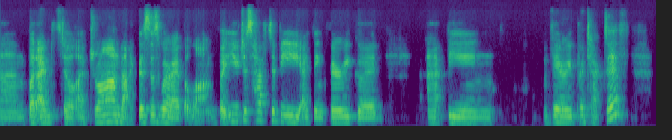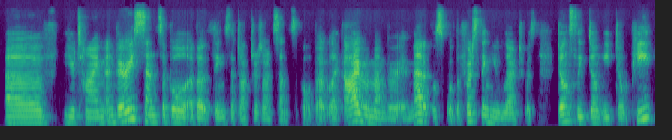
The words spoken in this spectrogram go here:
Um, but I'm still, I've drawn back. This is where I belong. But you just have to be, I think, very good at being very protective of your time and very sensible about things that doctors aren't sensible about. Like I remember in medical school, the first thing you learned was don't sleep, don't eat, don't pee.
